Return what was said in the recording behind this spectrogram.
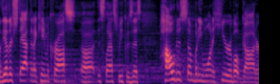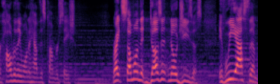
Now, the other stat that I came across uh, this last week was this How does somebody want to hear about God or how do they want to have this conversation? Right? Someone that doesn't know Jesus. If we ask them,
